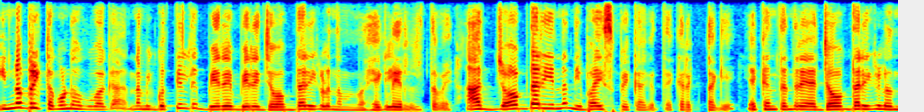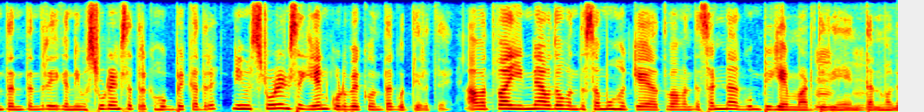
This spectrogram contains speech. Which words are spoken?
ಇನ್ನೊಬ್ರಿಗೆ ತಗೊಂಡು ಹೋಗುವಾಗ ನಮಗೆ ಗೊತ್ತಿಲ್ಲದೆ ಬೇರೆ ಬೇರೆ ಜವಾಬ್ದಾರಿಗಳು ನಮ್ಮ ಹೆಗಲೇ ಇರ್ತವೆ. ಆ ಜವಾಬ್ದಾರಿಯನ್ನ ನಿಭಾಯಿಸಬೇಕಾಗತ್ತೆ ಕರೆಕ್ಟಾಗಿ. ಯಾಕಂತಂದ್ರೆ ಆ ಜವಾಬ್ದಾರಿಗಳು ಅಂತಂತಂದ್ರೆ ಈಗ ನೀವು ಸ್ಟೂಡೆಂಟ್ಸ್ ಹತ್ರ ಹೋಗ್ಬೇಕಾದ್ರೆ ನೀವು ಸ್ಟೂಡೆಂಟ್ಸಿಗೆ ಏನು ಕೊಡಬೇಕು ಅಂತ ಗೊತ್ತಿರುತ್ತೆ. ಅಥವಾ ಇನ್ಯಾವುದೋ ಒಂದು ಸಮೂಹಕ್ಕೆ ಅಥವಾ ಒಂದು ಸಣ್ಣ ಗುಂಪಿಗೆ ಮಾಡ್ತೀರಿ ಅಂತ ಮಗ?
